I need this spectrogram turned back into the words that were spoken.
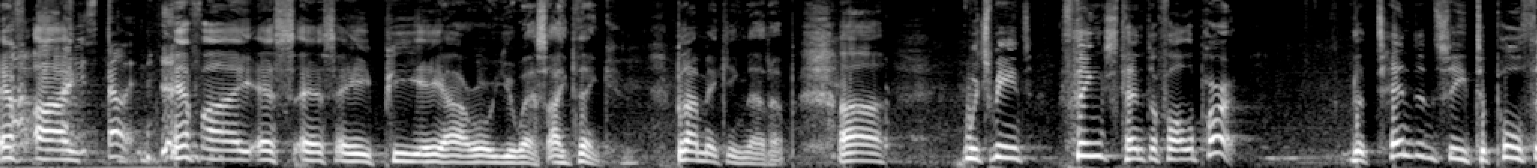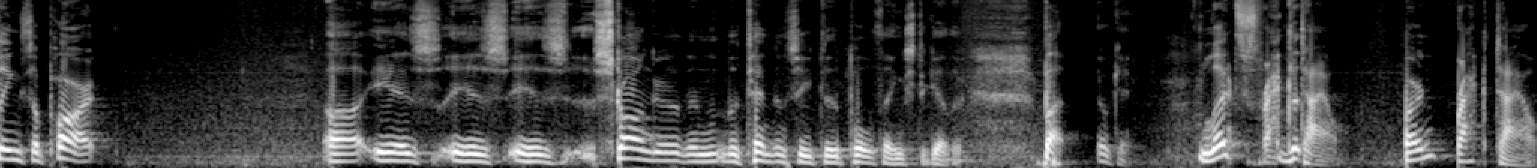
F you I spell it? F I S S A P A R O U S, I think, but I'm making that up. Uh, which means things tend to fall apart. The tendency to pull things apart uh, is, is, is stronger than the tendency to pull things together. But, okay, let's. Fractile. Pardon? Fractile.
